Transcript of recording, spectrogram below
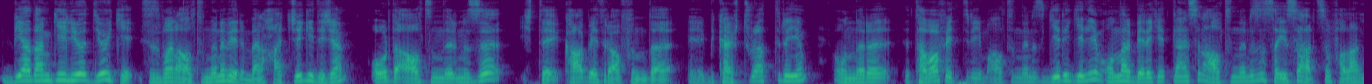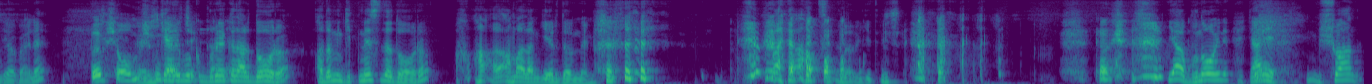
bir adam geliyor diyor ki siz bana altınlarını verin ben hacca gideceğim. Orada altınlarınızı işte Kabe etrafında birkaç tur attırayım. Onlara tavaf ettireyim altınlarınız geri geleyim onlar bereketlensin altınlarınızın sayısı artsın falan diyor böyle. Böyle bir şey olmuş ee, mu Hikaye gerçekten? bu, buraya ya? kadar doğru. Adamın gitmesi de doğru. Ama adam geri dönmemiş. Bayağı altınlara gitmiş. Kanka. ya bunu oyna yani şu an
